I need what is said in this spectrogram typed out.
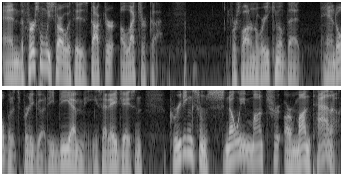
And the first one we start with is Dr. Electrica. First of all, I don't know where he came up with that handle, but it's pretty good. He DM'd me. He said, Hey, Jason, greetings from snowy Mont- or Montana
